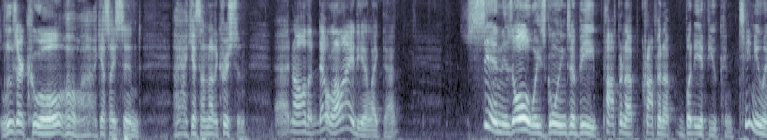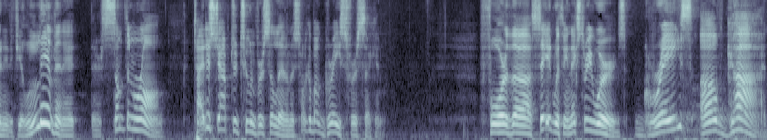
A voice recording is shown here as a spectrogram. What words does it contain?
lose our cool, oh, I guess I sinned. I guess I'm not a Christian. Uh, no, the devil will lie to you like that. Sin is always going to be popping up, cropping up, but if you continue in it, if you live in it, there's something wrong. Titus chapter 2 and verse 11. Let's talk about grace for a second. For the, say it with me, next three words grace of God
